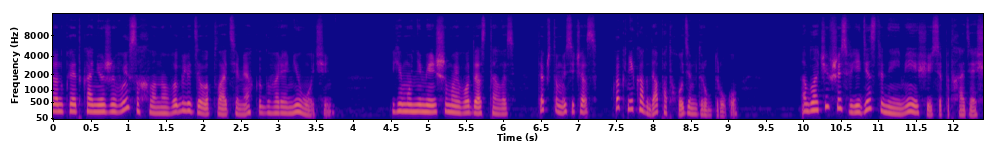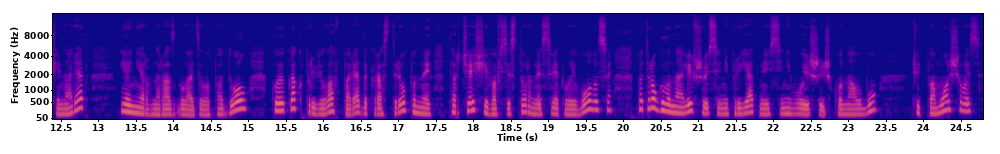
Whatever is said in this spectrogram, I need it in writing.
Тонкая ткань уже высохла, но выглядело платье, мягко говоря, не очень. Ему не меньше моего досталось, так что мы сейчас как никогда подходим друг другу. Облачившись в единственный имеющийся подходящий наряд, я нервно разгладила подол, кое-как привела в порядок растрепанные, торчащие во все стороны светлые волосы, потрогала налившуюся неприятной синевой шишку на лбу, чуть поморщилась,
